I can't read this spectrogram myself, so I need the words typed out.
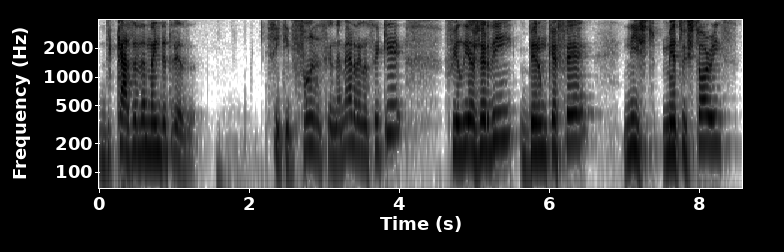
de casa da mãe da Teresa. Fico tipo, foda-se, anda merda, não sei o quê. Fui ali ao jardim, beber um café. Nisto, meto os stories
